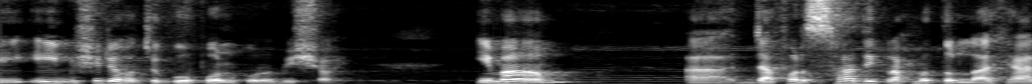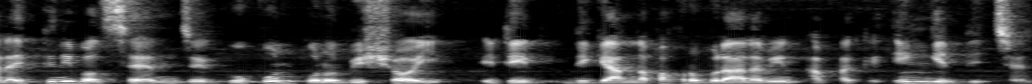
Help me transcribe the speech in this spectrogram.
এই এই বিষয়টি হচ্ছে গোপন কোনো বিষয়। ইমাম জাফর সাদিক রহমতুল্লাহ আলাই তিনি বলছেন যে গোপন কোনো বিষয় এটির দিকে আল্লাহ পাকরবুল আলমিন আপনাকে ইঙ্গিত দিচ্ছেন।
